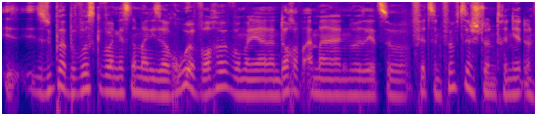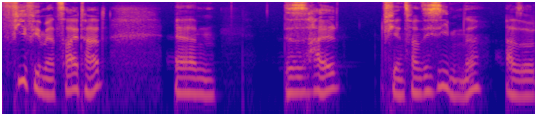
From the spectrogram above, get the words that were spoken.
super bewusst geworden ist nochmal in dieser Ruhewoche, wo man ja dann doch auf einmal nur jetzt so 14, 15 Stunden trainiert und viel, viel mehr Zeit hat ähm, das ist halt 24-7, ne? Also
